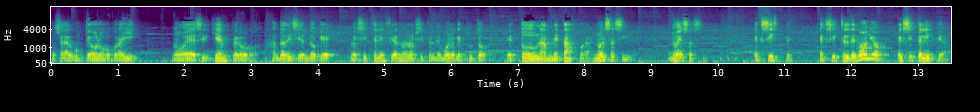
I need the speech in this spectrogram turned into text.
No sé, algún teólogo por ahí, no voy a decir quién, pero anda diciendo que no existe el infierno, no existe el demonio, que esto es toda una metáfora. No es así, no es así. Existe, existe el demonio, existe el infierno.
